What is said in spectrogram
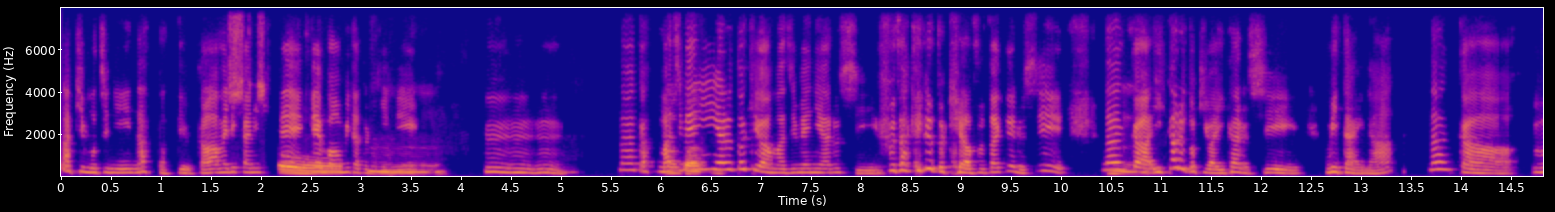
な気持ちになったっていうか、アメリカに来て現場を見たときに、うん。うんうんうん。なんか真面目にやるときは真面目にやるし、ふざけるときはふざけるし、なんか怒るときは怒るし、みたいな。なんか、う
